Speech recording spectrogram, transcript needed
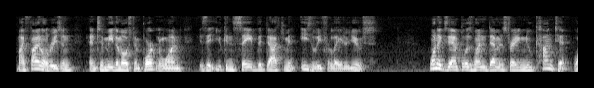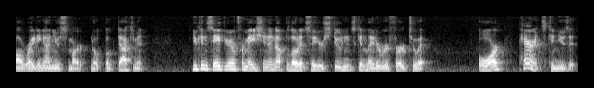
My final reason, and to me the most important one, is that you can save the document easily for later use. One example is when demonstrating new content while writing on your smart notebook document. You can save your information and upload it so your students can later refer to it. Or parents can use it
